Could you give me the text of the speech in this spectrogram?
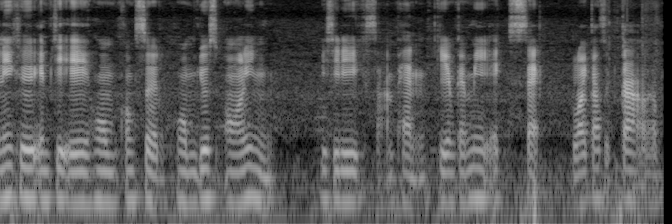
อันนี้คือ MGA Home Concert Home Use Only BCD 3 แผ่น เกม Grammy Exact 199 ครับ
